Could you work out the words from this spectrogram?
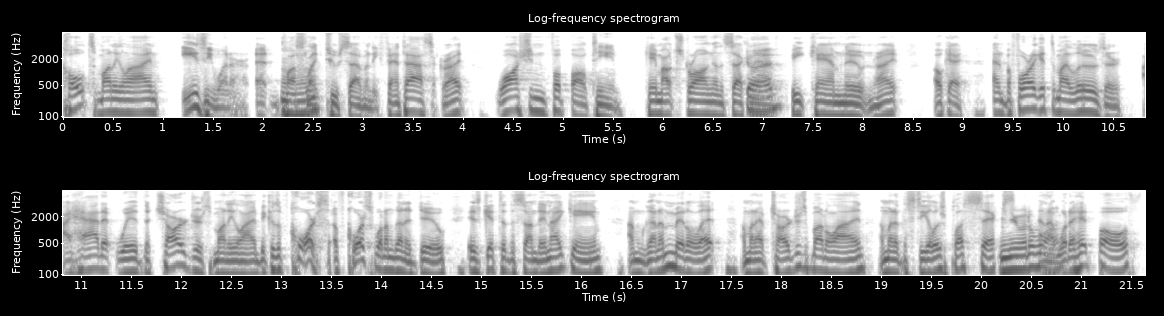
Colts money line, easy winner at plus like 270. Fantastic, right? Washington football team came out strong in the second Good. half, beat Cam Newton, right? Okay. And before I get to my loser, I had it with the Chargers money line because of course, of course, what I'm going to do is get to the Sunday night game. I'm going to middle it. I'm going to have Chargers money line. I'm going to have the Steelers plus six. You would've and I would have hit both.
